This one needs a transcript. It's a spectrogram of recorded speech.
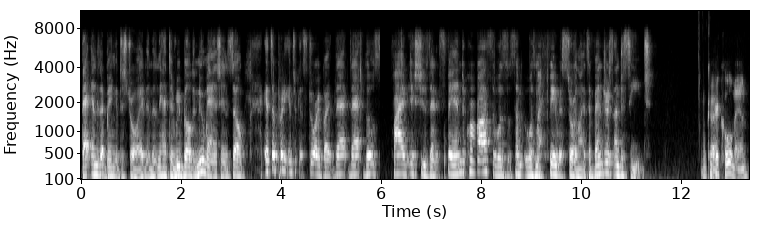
That ended up being destroyed and then they had to rebuild a new mansion. So it's a pretty intricate story but that that those five issues that it spanned across it was some it was my favorite storyline. It's Avengers Under Siege Okay. Very cool, man.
